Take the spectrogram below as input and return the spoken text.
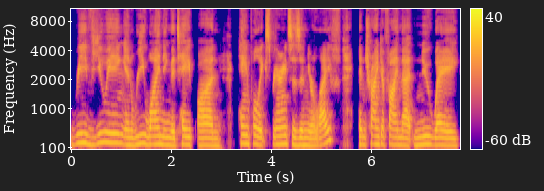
reviewing and rewinding the tape on painful experiences in your life and trying to find that new way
